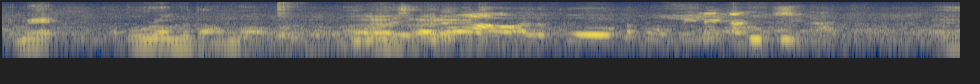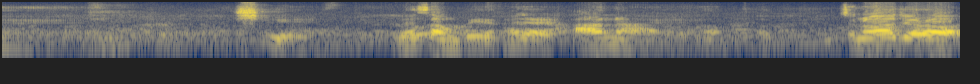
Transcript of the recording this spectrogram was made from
ပေမဲ့အပိုးတော့မတောင်းပါဘူးဘာလို့လဲဆိုတော့ကိုယ်ကအဲ့လိုကိုအပေါ်ပေးလိုက်တာရှိတာအဲရှိရယ်လက်ဆောင်ပေးရခါကျရင်အားနာရယ်နော်ကျွန်တော်ကကျတော့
